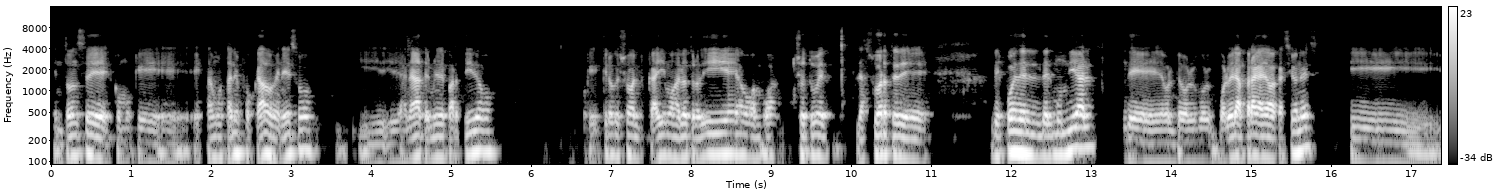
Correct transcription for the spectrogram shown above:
Entonces, como que estamos tan enfocados en eso y, y de nada termina el partido, porque creo que yo caímos al otro día, o, yo tuve la suerte de, después del, Mundial, de, volver a Praga de vacaciones, y,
